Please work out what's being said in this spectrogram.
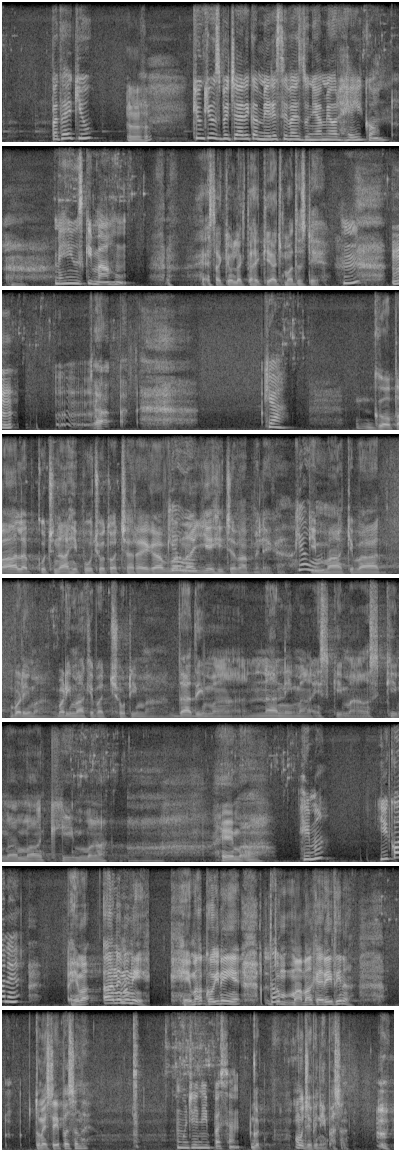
पता है क्यों? हम्म। क्योंकि उस बेचारे का मेरे सिवा इस दुनिया में और है ही कौन? मैं ही उसकी माँ हूँ। ऐसा क्यों लगता है कि आज मदर्स डे है? हम्म? क्या? गोपाल अब कुछ ना ही पूछो तो अच्छा रहेगा वरना ये ही जवाब मिलेगा कि माँ के बाद बड़ी माँ बड़ी माँ के बाद छोटी माँ दादी माँ नानी माँ इसकी माँ उसकी माँ माँ की माँ हे माँ हेमा? ये कौन है? हेमा आ, नहीं नहीं नहीं हेमा कोई नहीं है। तो? तुम मामा कह रही थी ना तुम्हें सेब पसंद है? मुझे नहीं पसंद। गुड मुझे भी नहीं पसंद।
